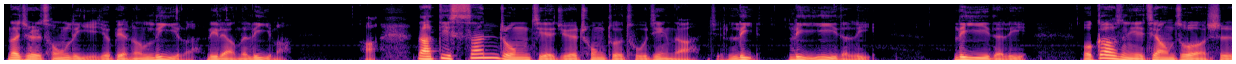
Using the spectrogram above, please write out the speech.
那就是从理就变成力了，力量的力嘛。啊，那第三种解决冲突的途径呢？利利益的利，利益的利。我告诉你，这样做是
